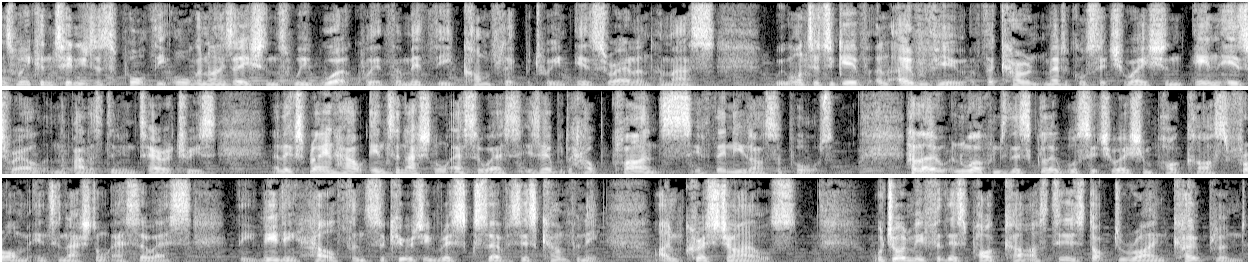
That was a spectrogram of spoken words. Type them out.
As we continue to support the organisations we work with amid the conflict between Israel and Hamas, we wanted to give an overview of the current medical situation in Israel and the Palestinian territories and explain how International SOS is able to help clients if they need our support. Hello, and welcome to this Global Situation podcast from International SOS, the leading health and security risk services company. I'm Chris Giles. Well, join me for this podcast is Dr. Ryan Copeland,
